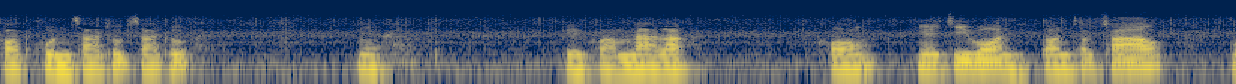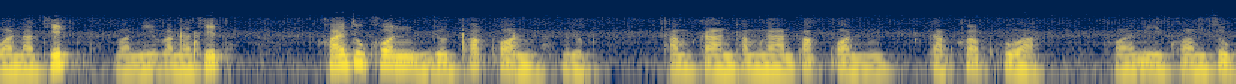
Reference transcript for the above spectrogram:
ขอบคุณสาธุสาธุ เนี่ยคือความน่ารักของเฮจีวอนตอนเช้าๆวันอาทิตย์ วันนี้วันอาทิตย์ ให้ทุกคนหยุดพักผ่อน หยุดทำการทำงานพักผ่อนกับครอบครัว ขอให้มีความสุข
